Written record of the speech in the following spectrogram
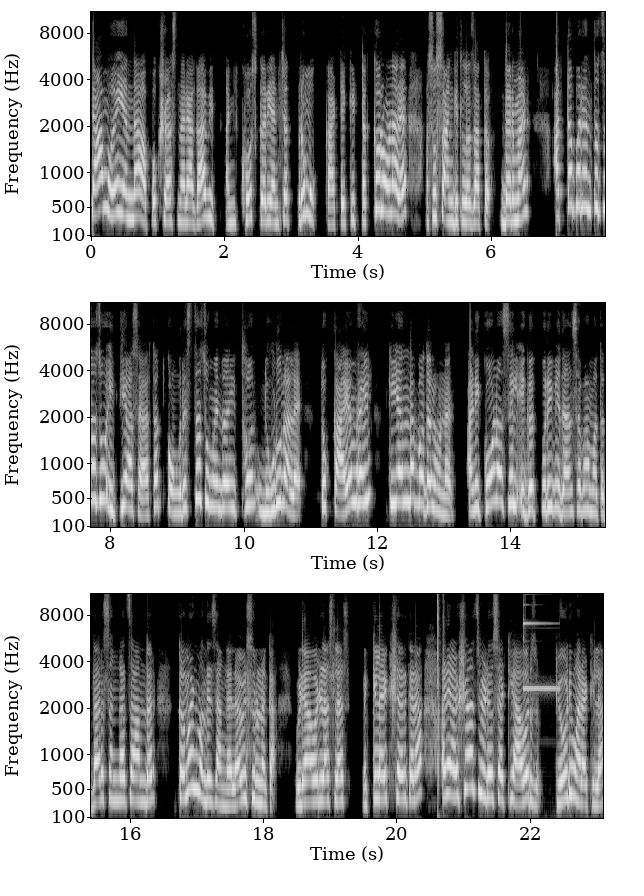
त्यामुळे यंदा अपक्ष असणाऱ्या गावित आणि खोसकर यांच्यात प्रमुख काटेकी टक्कर होणार आहे असं सांगितलं जातं. दरम्यान आतापर्यंतचा जो इतिहास आहे अर्थात काँग्रेसचाच उमेदवार इथं निवडून आलाय तो कायम राहील की यंदा बदल होणार? आणि कोण असेल इगतपुरी विधानसभा मतदारसंघाचा आमदार? कमेंटमध्ये सांगायला विसरू नका. व्हिडिओ आवडला असल्यास नक्की लाईक शेअर करा आणि अशाच व्हिडिओसाठी आवर्जून टीओडी मराठीला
